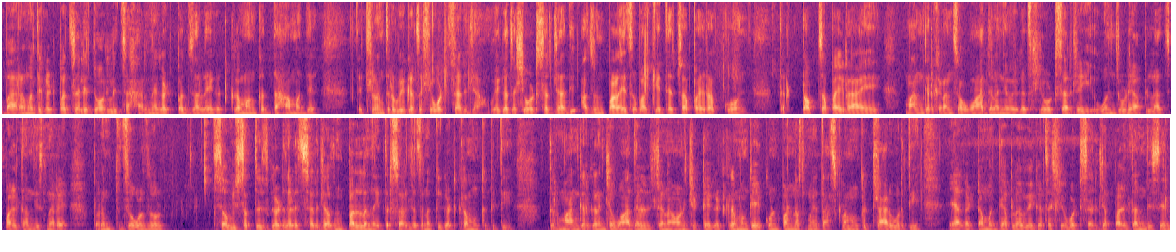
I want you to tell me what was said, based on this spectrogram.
बारामध्ये गटपात झाले. दोरलीचा हारण्या गटपात झाला आहे. गट क्रमांक दहामध्ये त्याच्यानंतर वेगाचा शेवट सर्जा. वेगाचा शेवट सर्जा आधी अजून पाळायचं बाकी आहे. त्याचा पायरा कोण? तर टॉपचा पायरा आहे मानगरकरांचा वादळ आणि वेगाचा शेवट सर्जा. वन जोडे आपलाच पाळताना दिसणार आहे. परंतु जवळजवळ सव्वीस सत्तावीस गट झाले सरजा अजून पाळलं नाही तर सरजाचा नक्की गट क्रमांक किती? तर मानगरकरांच्या वादळच्या नावाने चिठ्ठ्या गट क्रमांक एकोणपन्नासमध्ये तास क्रमांक चारवरती या गटामध्ये आपला वेगाचा शेवट सर्जा पाळताना दिसेल.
